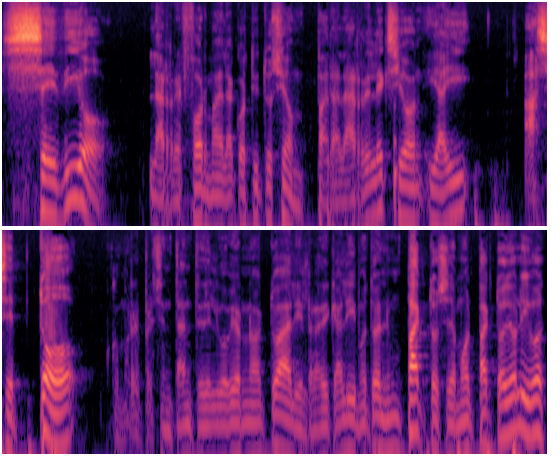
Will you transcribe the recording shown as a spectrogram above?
se dio la reforma de la Constitución para la reelección y ahí aceptó, como representante del gobierno actual y el radicalismo, todo en un pacto, se llamó el Pacto de Olivos,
